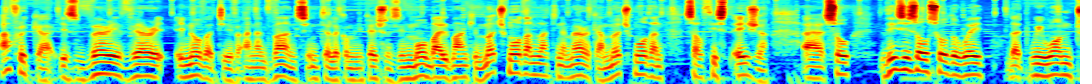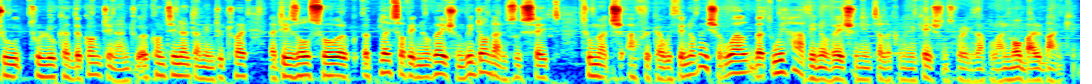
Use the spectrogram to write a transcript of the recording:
Africa is very, very innovative and advanced in telecommunications, in mobile banking, much more than Latin America, much more than Southeast Asia. Uh, so this is also the way that we want to, to look at the continent, a continent, I mean, to try, that is also a, a place of innovation. We don't associate too much Africa with innovation. Well, but we have innovation in telecommunications, for example, and mobile banking.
